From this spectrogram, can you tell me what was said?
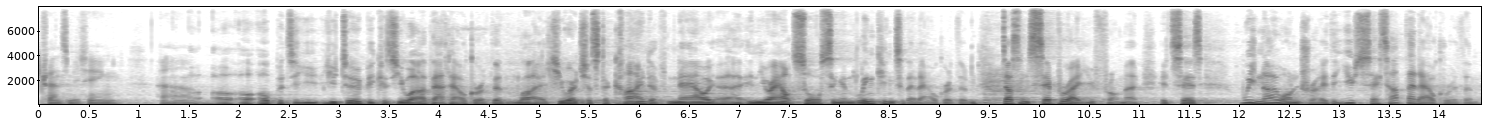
transmitting um, oh, oh, oh, but you, you do because you are that algorithm. Like you are just a kind of now uh, in your outsourcing and linking to that algorithm doesn't separate you from it. It says, we know, Andre, that you set up that algorithm.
